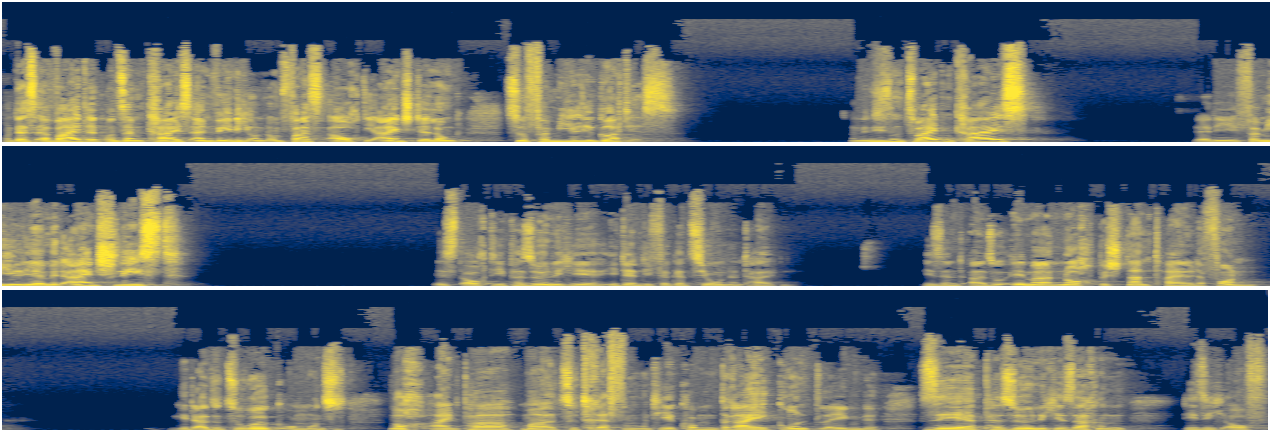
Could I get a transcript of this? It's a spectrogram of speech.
Und das erweitert unseren Kreis ein wenig und umfasst auch die Einstellung zur Familie Gottes. Und in diesem zweiten Kreis der die Familie mit einschließt, ist auch die persönliche Identifikation enthalten. Die sind also immer noch Bestandteil davon. Geht also zurück, um uns noch ein paar Mal zu treffen. Und hier kommen drei grundlegende, sehr persönliche Sachen, die sich auf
